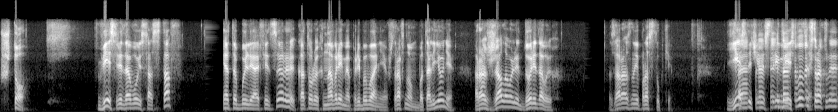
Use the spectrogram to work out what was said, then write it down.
что весь рядовой состав это были офицеры, которых на время пребывания в штрафном батальоне разжаловали до рядовых за разные проступки. Если а, через три месяца... штрафные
